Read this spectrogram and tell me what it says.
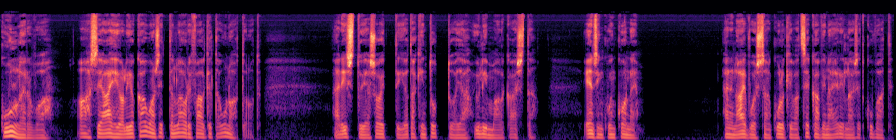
Kullervoa. Ah, se aihe oli jo kauan sitten Lauri Falkilta unohtunut. Hän istui ja soitti jotakin tuttua ja ylimalkaista, ensin kuin kone. Hänen aivoissaan kulkivat sekavina erilaiset kuvat.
